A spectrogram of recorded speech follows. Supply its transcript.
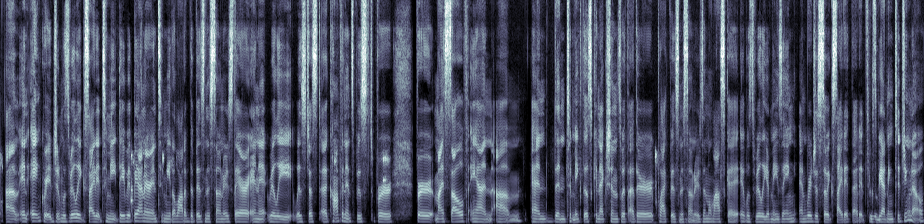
um, in Anchorage and was really excited to meet David Banner and to meet a lot of the business owners there. And it really was just a confidence boost for for myself and um, and then to make those connections with other Black business owners in Alaska. It was really amazing, and we're just so excited that it's expanding to Juneau.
